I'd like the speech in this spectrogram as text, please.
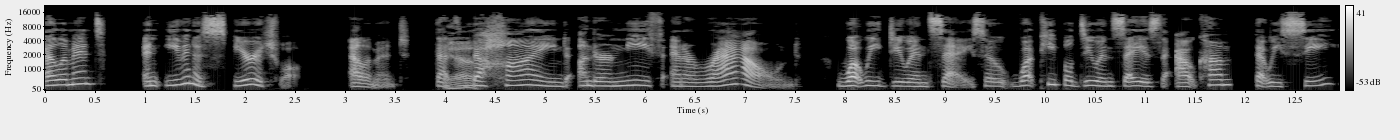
element and even a spiritual element that's yeah. behind, underneath, and around what we do and say. So, what people do and say is the outcome that we see.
